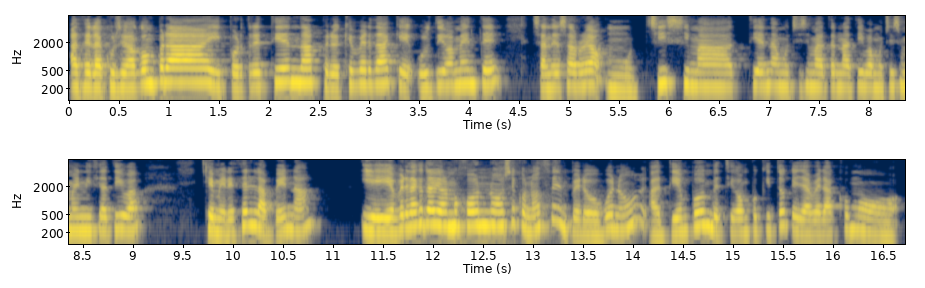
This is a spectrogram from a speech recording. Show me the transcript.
Hacer la excursión a comprar, ir por tres tiendas, pero es que es verdad que últimamente se han desarrollado muchísimas tiendas, muchísimas alternativas, muchísimas iniciativas que merecen la pena y es verdad que todavía a lo mejor no se conocen, pero bueno, al tiempo investiga un poquito que ya verás como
